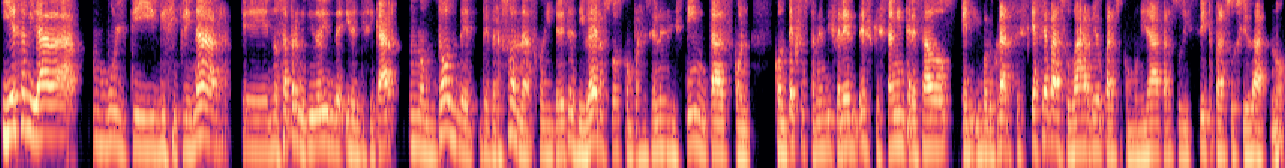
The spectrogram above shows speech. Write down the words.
Y esa mirada multidisciplinar eh, nos ha permitido identificar un montón de, personas con intereses diversos, con profesiones distintas, con contextos también diferentes que están interesados en involucrarse, ya sea para su barrio, para su comunidad, para su distrito, para su ciudad, ¿no?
